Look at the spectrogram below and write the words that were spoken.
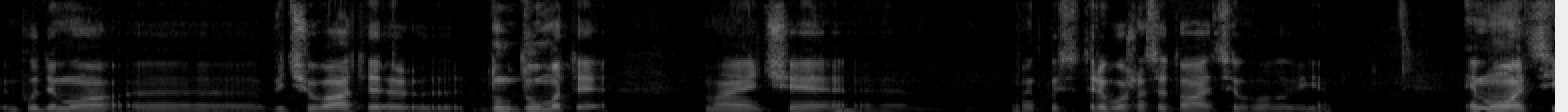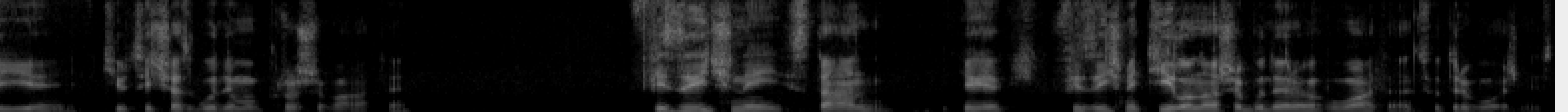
будемо е, відчувати, е, ну, думати, маючи е, якусь тривожну ситуацію в голові, емоції, які в цей час будемо проживати, фізичний стан, як фізичне тіло наше буде реагувати на цю тривожність,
